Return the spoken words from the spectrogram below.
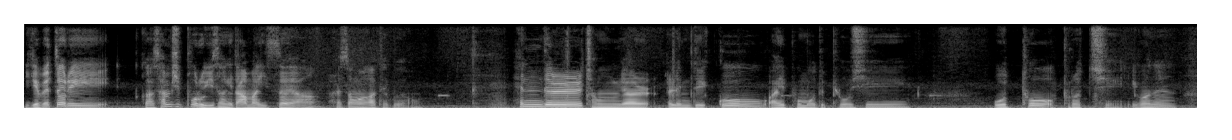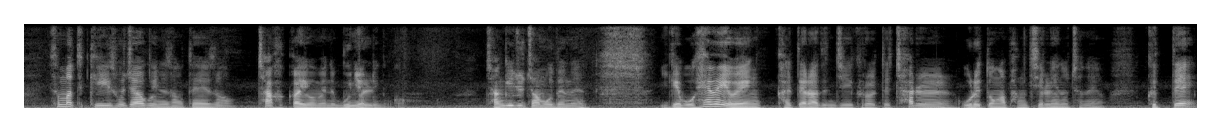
이게 배터리가 30% 이상이 남아 있어야 활성화가 되고요. 핸들 정렬 알림도 있고 와이퍼 모드 표시 오토 어프로치 이거는 스마트키 소지하고 있는 상태에서 차 가까이 오면 문이 열리는 거. 장기 주차 모드는 이게 뭐 해외 여행 갈 때라든지 그럴 때 차를 오랫동안 방치를 해 놓잖아요. 그때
